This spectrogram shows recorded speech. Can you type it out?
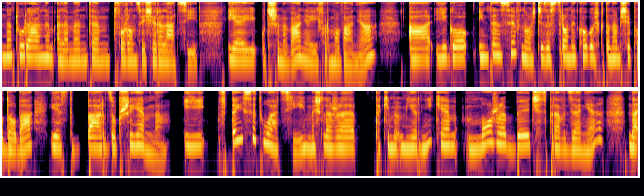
naturalnym elementem tworzącej się relacji, jej utrzymywania, jej formowania, a jego intensywność ze strony kogoś, kto nam się podoba, jest bardzo przyjemna. I w tej sytuacji myślę, że takim miernikiem może być sprawdzenie, na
